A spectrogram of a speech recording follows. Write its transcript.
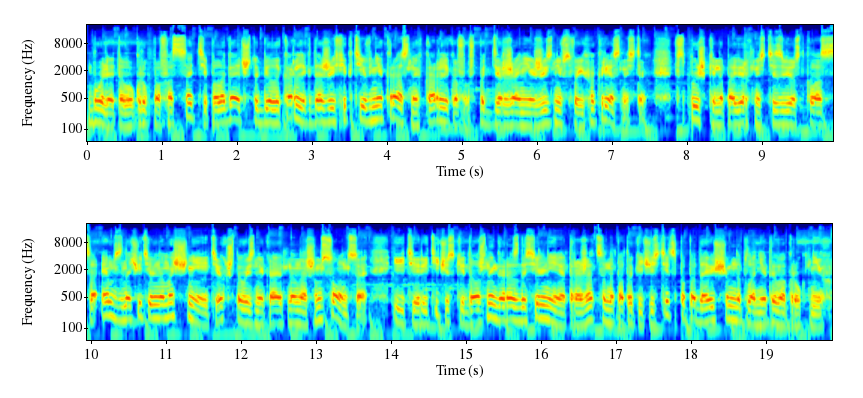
Более того, группа Фассатти полагает, что белый карлик даже эффективнее красных карликов в поддержании жизни в своих окрестностях. Вспышки на поверхности звезд класса М значительно мощнее тех, что возникают на нашем Солнце, и теоретически должны гораздо сильнее отражаться на потоке частиц, попадающим на планеты вокруг них.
